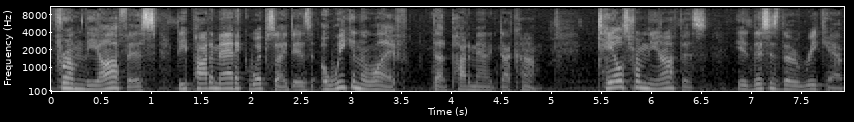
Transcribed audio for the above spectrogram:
from the Office. The Podomatic website is a week in the life.podomatic.com. Tales from the Office is this is the recap.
